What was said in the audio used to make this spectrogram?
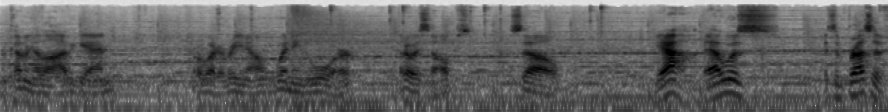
becoming alive again, or whatever, you know, winning the war. That always helps. So, yeah, that was, it's impressive.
